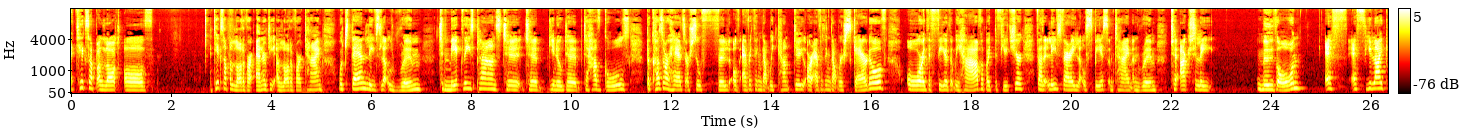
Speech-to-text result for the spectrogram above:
it takes up a lot of takes up a lot of our energy, a lot of our time, which then leaves little room to make these plans, to to you know to to have goals, because our heads are so full of everything that we can't do or everything that we're scared of or the fear that we have about the future that it leaves very little space and time and room to actually move on if if you like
